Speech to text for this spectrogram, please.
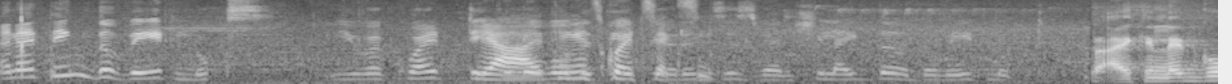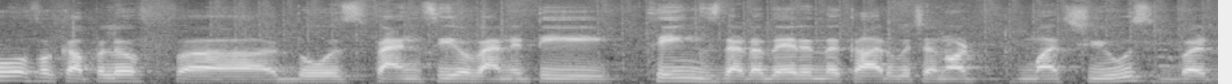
And I think the way it looks, you were quite taken yeah, over I think with it's quite sexy. as well. She liked the, the way it looked. I can let go of a couple of uh, those fancy or vanity things that are there in the car which are not much used, but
